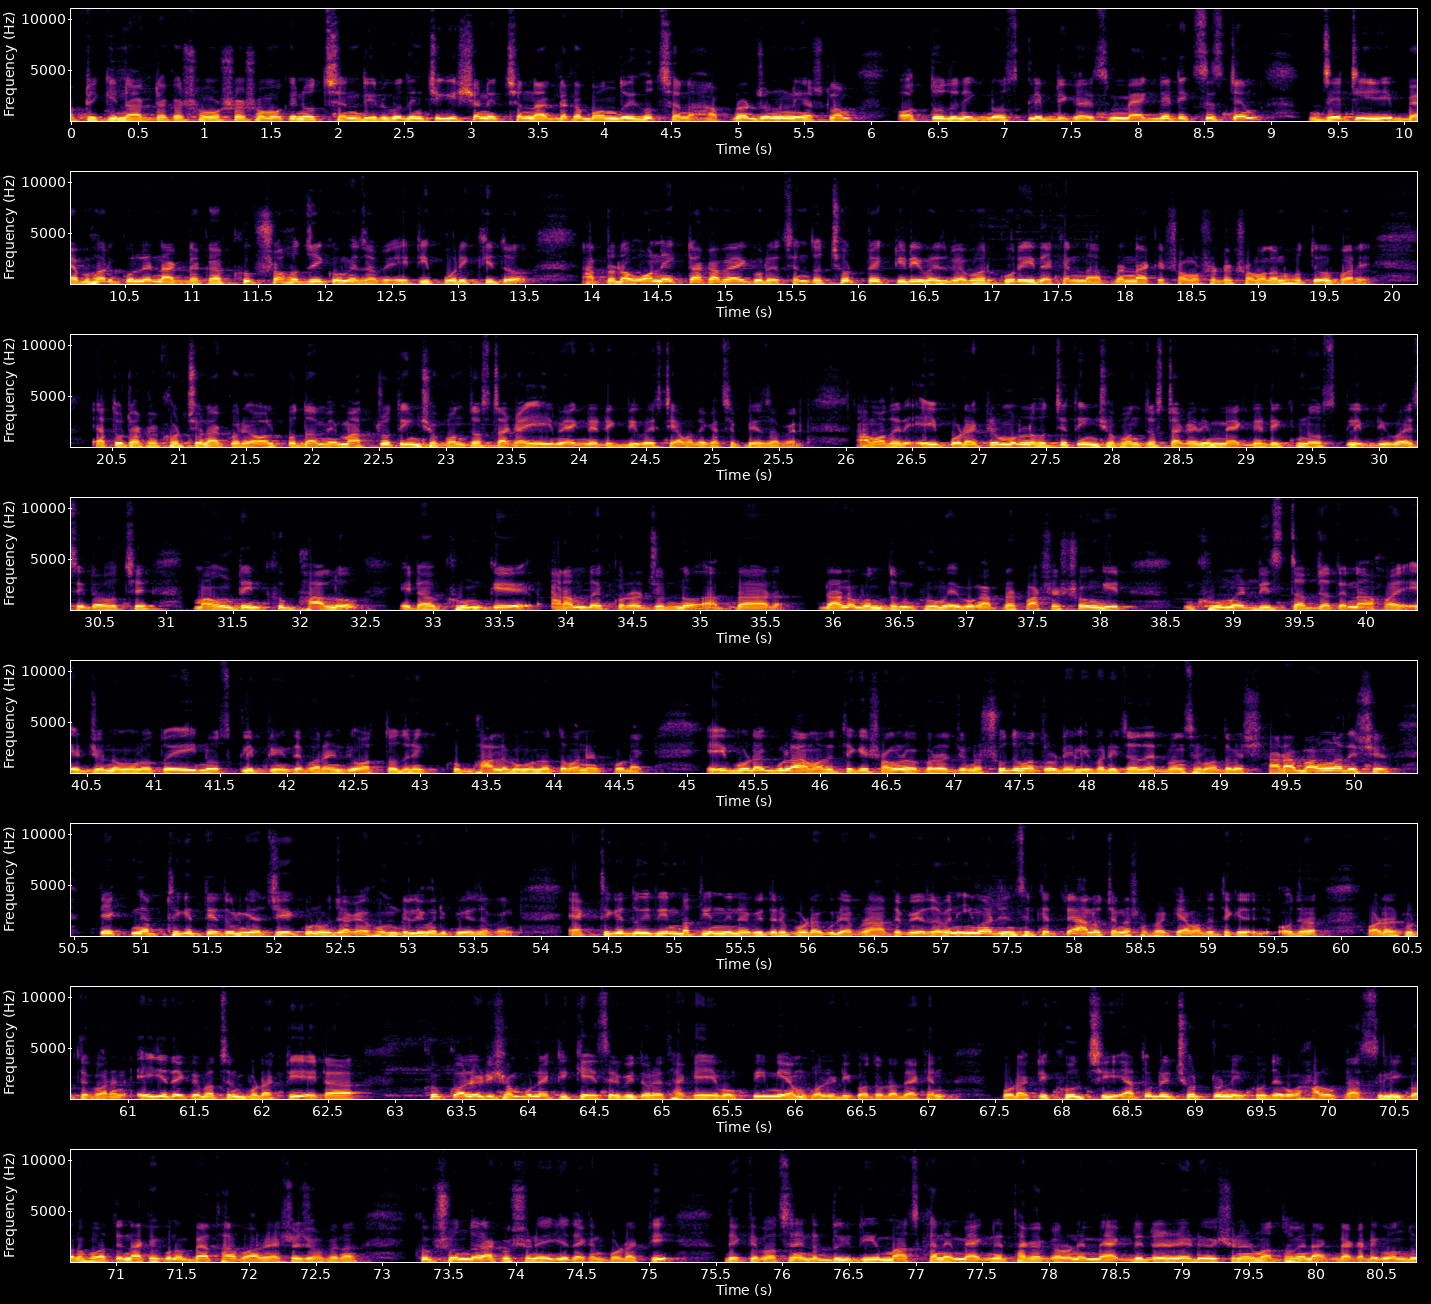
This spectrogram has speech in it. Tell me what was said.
আপনি কি নাক ডাকার সমস্যার সম্মুখীন হচ্ছেন? দীর্ঘদিন চিকিৎসা নিচ্ছেন, নাক ডাকা বন্ধই হচ্ছে না। আপনার জন্য নিয়ে আসলাম অত্যাধুনিক nose clip device magnetic system যেটি ব্যবহার করলে নাক ডাকা খুব সহজেই কমে যাবে। এটি পরীক্ষিত। আপনারা অনেক টাকা ব্যয় করেছেন। তো ছোট্ট একটি ডিভাইস ব্যবহার করেই দেখেন না আপনার নাকের সমস্যাটার সমাধান হতেও পারে। এত টাকা খরচ না করে অল্প দামে মাত্র তিনশো পঞ্চাশ টাকায় এই ম্যাগনেটিক ডিভাইসটি আমাদের কাছে পেয়ে যাবেন। আমাদের এই প্রোডাক্টের মূল্য হচ্ছে তিনশো পঞ্চাশ টাকার এই ম্যাগনেটিক নোজ ক্লিপ ডিভাইস এটা হচ্ছে মাউন্টেন খুব ভালো। এটা ঘুমকে আরামদায়ক করার জন্য আপনার প্রাণবন্তন ঘুম এবং আপনার পাশের সঙ্গীর ঘুমের ডিস্টার্ব যাতে না হয়, এর জন্য মূলত এই নোজ ক্লিপটি নিতে পারেন। অত্যাধুনিক, খুব ভালো এবং উন্নত মানের প্রোডাক্ট এই প্রোডাক্টগুলো আমাদের থেকে সংগ্রহ করার জন্য শুধুমাত্র ডেলিভারি চার্জ অ্যাডভান্সের মাধ্যমে সারা বাংলাদেশের টেকনাপ থেকে তেঁতুলিয়া যে কোনো জায়গায় হোম ডেলিভারি পেয়ে যাবেন। এক থেকে দুই দিন বা তিন দিনের ভিতরে প্রোডাক্টগুলি আপনার হাতে পেয়ে যাবেন। ইমার্জেন্সির ক্ষেত্রে আলোচনা সাপেক্ষে আমাদের থেকে অর্ডার করতে পারেন। এই যে দেখতে পাচ্ছেন প্রোডাক্টটি এটা খুব কোয়ালিটি সম্পূর্ণ একটি কেসের ভিতরে থাকে এবং প্রিমিয়াম কোয়ালিটি কতটা দেখেন? প্রোডাক্টটি খুলছি। এতটাই ছোট্ট, নিখুঁত এবং হালকা সিলিকন হওয়াতে নাকে কোনো ব্যথা বা র্যাশেজ হবে না। খুব সুন্দর আকর্ষণীয় এই যে দেখেন প্রোডাক্টটি, দেখতে পাচ্ছেন? এটা দুইটি মাঝখানে ম্যাগনেট থাকার কারণে ম্যাগনেটের রেডিয়েশনের মাধ্যমে নাক ডাকাটি বন্ধ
